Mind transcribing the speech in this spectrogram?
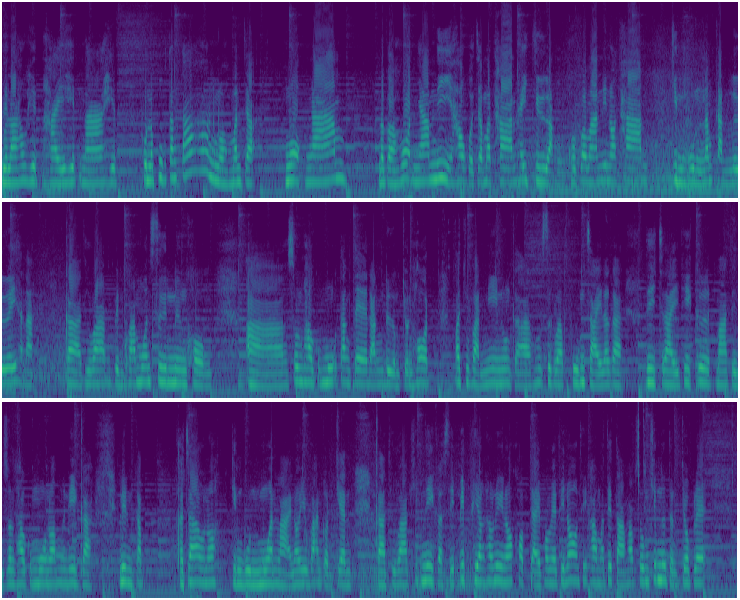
เวลาเฮาเฮ็ดไร่เฮ็ดนาเฮ็ดผลปลูกต่างๆเนาะมันจะงอกงาม แล้วก็ฮอดยามนี่เฮาก็จะมาทานให้เจืองคนประมาณนี้เนาะทาน กินบุญน้ำกันเลยหั่นนะก็ถือว่าเป็นความม่วนซื่นหนึ่งของอ่าชนเผ่ากะมุตั้งแต่ดังเดิมจนฮอด ปัจจุบันนี้นุ่นก็รู้สึกว่าภูมิใจแล้วก็ดีใจที่เกิดมาเป็นชนเผ่ากะมุเนาะมื้อนี้ก็เล่นกับ ข้าเจ้าเนาะกินบุญมวลหลายเนาะอยู่บ้านก่อนแกนก็ถือว่าคลิปนี้ก็สิปิดเพียงเท่านี้เนาะขอบใจพ่อแม่พี่น้องที่เข้ามาติดตามรับชมคลิปนี้จนจบและ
